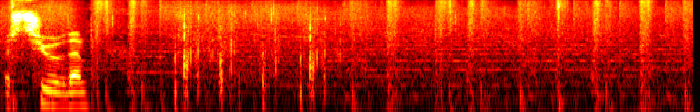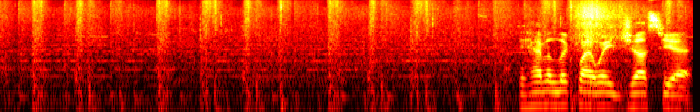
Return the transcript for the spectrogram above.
There's two of them. They haven't looked my way just yet.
